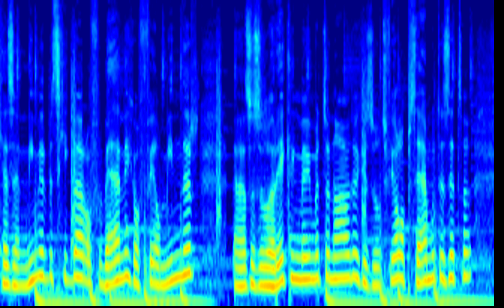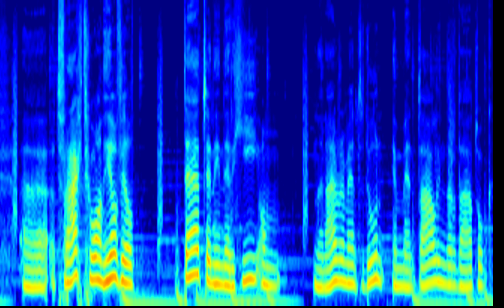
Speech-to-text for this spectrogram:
jij bent niet meer beschikbaar of weinig of veel minder. Uh, ze zullen rekening met je moeten houden, je zult veel opzij moeten zetten. Uh, het vraagt gewoon heel veel tijd en energie om een Ironman te doen en mentaal inderdaad ook.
